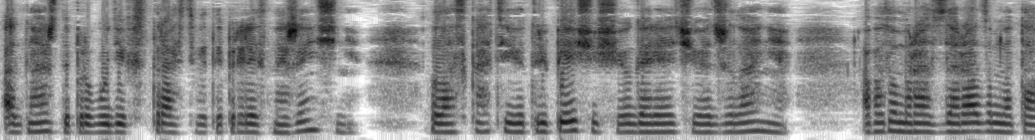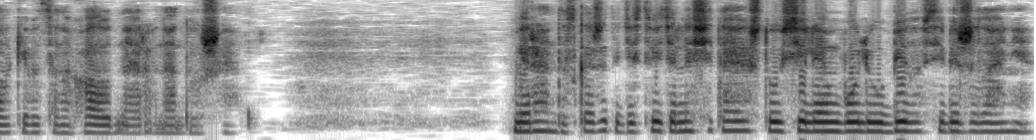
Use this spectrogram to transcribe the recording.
однажды пробудив страсть в этой прелестной женщине, ласкать ее трепещущую, горячую от желания, а потом раз за разом наталкиваться на холодное равнодушие. «Миранда, скажи, ты действительно считаешь, что усилием воли убила в себе желание?»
